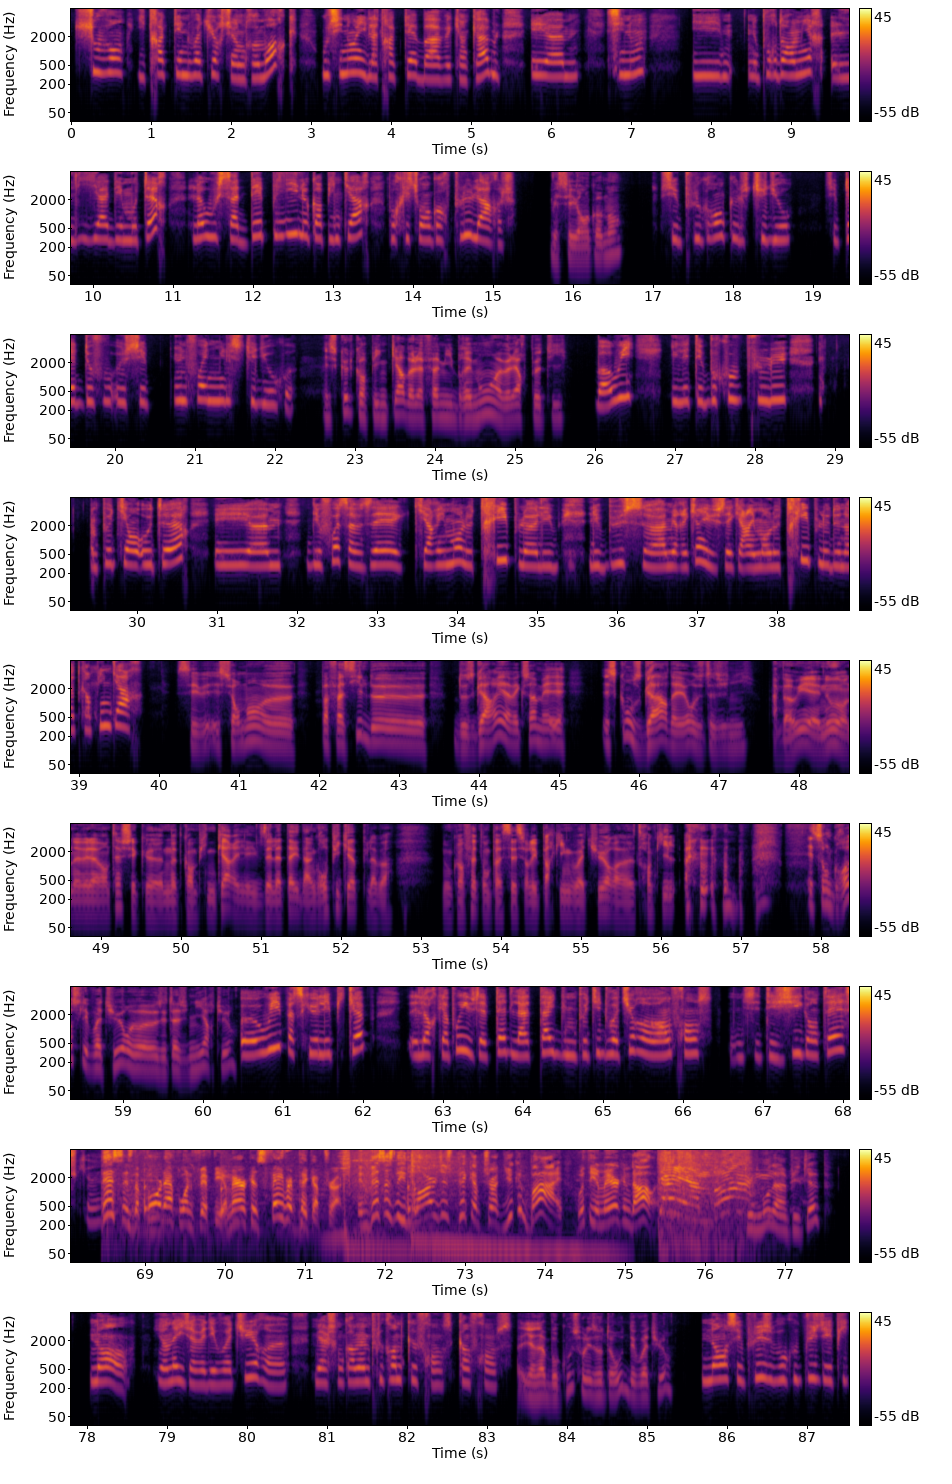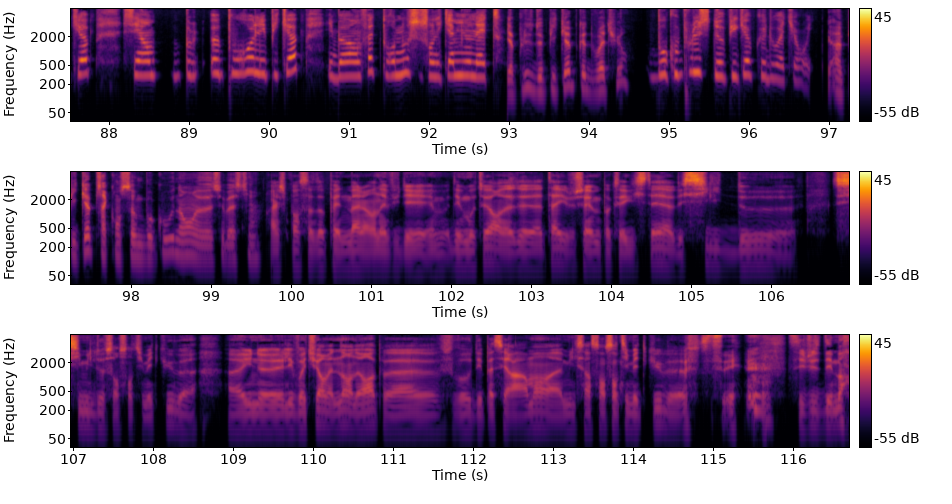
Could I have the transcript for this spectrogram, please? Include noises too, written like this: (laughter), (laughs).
souvent ils tractaient une voiture sur une remorque, ou sinon ils la tractaient bah, avec un câble. Et euh, sinon, pour dormir, il y a des moteurs, là où ça déplie le camping-car pour qu'il soit encore plus large. Mais c'est grand comment? C'est plus grand que le studio. C'est peut-être deux fois, euh, c'est une fois et demie le studio, quoi. Est-ce que le camping-car de la famille Brémond avait l'air petit? Bah oui, il était beaucoup plus petit en hauteur et euh, des fois ça faisait carrément le triple. Les, les bus euh, américains, ils faisaient carrément le triple de notre camping-car. C'est sûrement euh, pas facile de, de se garer avec ça, mais est-ce qu'on se gare d'ailleurs aux États-Unis? Ah bah oui, et nous on avait l'avantage c'est que notre camping-car il faisait la taille d'un gros pick-up là-bas. Donc en fait on passait sur les parkings voitures euh, tranquilles. (laughs) Elles sont grosses les voitures euh, aux États-Unis, Arthur? Euh, oui, parce que les pick-up, leur capot, ils faisaient peut-être la taille d'une petite voiture euh, en France. C'était gigantesque. This is the Ford F-150, America's favorite pickup truck. And this is the largest pickup truck you can buy with the American dollar. Tout le monde a un pick-up? Non, il y en a, ils avaient des voitures, euh, mais elles sont quand même plus grandes que France, qu'en France. Il y en a beaucoup sur les autoroutes, des voitures? Non, c'est plus, beaucoup plus des pick-up. C'est un, euh, pour eux les pick-up, et ben en fait pour nous ce sont les camionnettes. Il y a plus de pick-up que de voitures? Beaucoup plus de pick-up que de voitures, oui. Un pick-up, ça consomme beaucoup, non, euh, Sébastien? Ouais, je pense que ça doit pas être mal. On a vu des, des moteurs euh, de la taille, je savais même pas que ça existait, des 6 litres 2, euh, 6200 cm3. Euh, une, les voitures maintenant en Europe euh, vont dépasser rarement à 1500 cm3. (laughs) c'est c'est juste dément.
